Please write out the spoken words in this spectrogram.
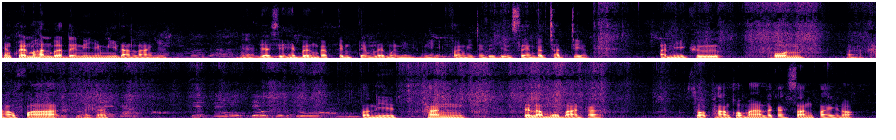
ยังแขวนมาหันเบิดได้นี่ยังมีด่านล่างอีกเนี่ยเดี๋ยวสิให้เบิ่งแบบเต็มๆเลยมือนี้นี่ฟังนี่จังได้เห็นแสงแบบชัดเจน อันนี้คือโทนขาวฟ้านะครับ เฮ็ดได้เร็วเตอนนี้ทั้งแต่ละหมู่บ้านก็สอบถามเขามาแล้วก็สั่งไปเนาะไป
